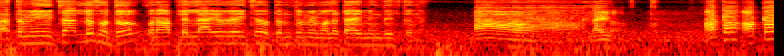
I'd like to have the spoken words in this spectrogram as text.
आता मी चाललोच होतो पण आपल्याला लाईव्ह यायचं होतं तुम्ही मला टायमिंग दिलत ना. हा, आता आता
